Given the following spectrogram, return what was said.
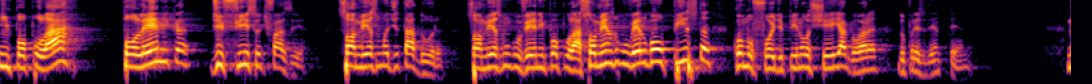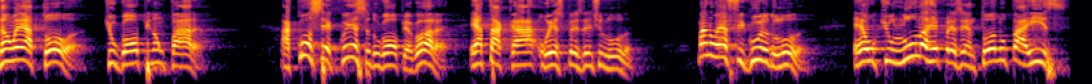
impopular, polêmica, difícil de fazer. Só mesmo uma ditadura, só mesmo um governo impopular, só mesmo um governo golpista, como foi de Pinochet e agora do presidente Temer. Não é à toa que o golpe não para. A consequência do golpe agora é atacar o ex-presidente Lula. Mas não é a figura do Lula, é o que o Lula representou no país,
